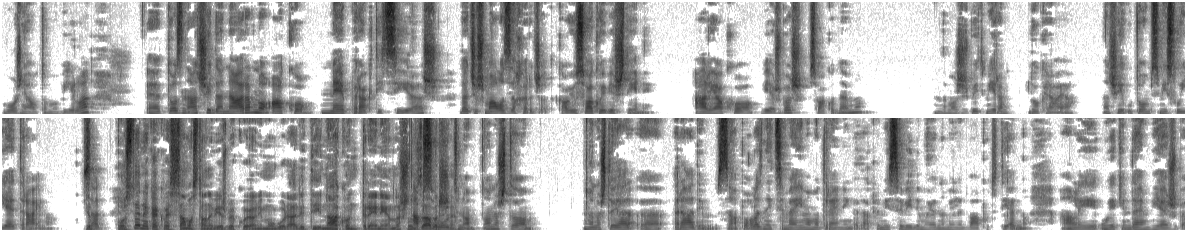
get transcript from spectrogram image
vožnje automobila, E, to znači da naravno ako ne prakticiraš, da ćeš malo zahrđat, kao i u svakoj vještini. Ali ako vježbaš svakodnevno, onda možeš biti miran do kraja. Znači, u tom smislu je trajno. Sad. postoje nekakve samostalne vježbe koje oni mogu raditi nakon treninga, ono što Apsolutno. Ono što ono što ja uh, radim sa polaznicima imamo treninge, dakle mi se vidimo jednom ili dva put tjedno, ali uvijek im dajem vježbe,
